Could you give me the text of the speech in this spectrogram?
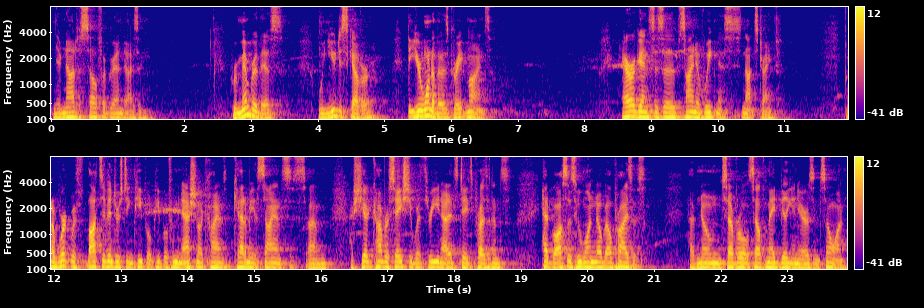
and they're not self aggrandizing. Remember this when you discover that you're one of those great minds. Arrogance is a sign of weakness, not strength. I've worked with lots of interesting people, people from the National Academy of Sciences. Um, I've shared conversation with three United States presidents, had bosses who won Nobel Prizes. I've known several self made billionaires and so on.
